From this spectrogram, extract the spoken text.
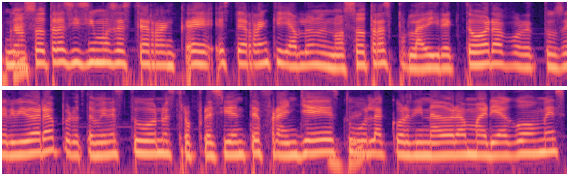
Nosotras hicimos este arranque, este arranque y hablo de nosotras por la directora, por tu servidora, pero también estuvo nuestro presidente Franje, estuvo la coordinadora María Gómez,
